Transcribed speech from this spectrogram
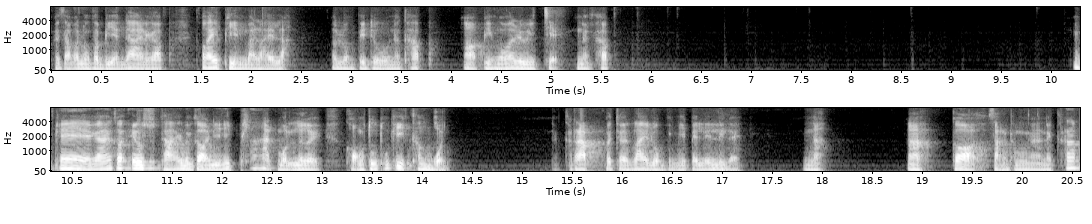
ไม่สามารถลงทะเบียนได้นะครับ ก็ให้พิมพ์อะไรล่ะ ก็ลงไปดูนะครับอ่าพิมพ์ว่า reject นะครับ โอเคงั้นก็เอลสุดท้ายเป็นกรณีที่พลาดหมดเลยของทุกๆอีกข้างบนนะครับ ก็จะไล่ลงอย่างนี้ไปเรื่อยๆนะอะก็สั่งทำงานนะครับ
